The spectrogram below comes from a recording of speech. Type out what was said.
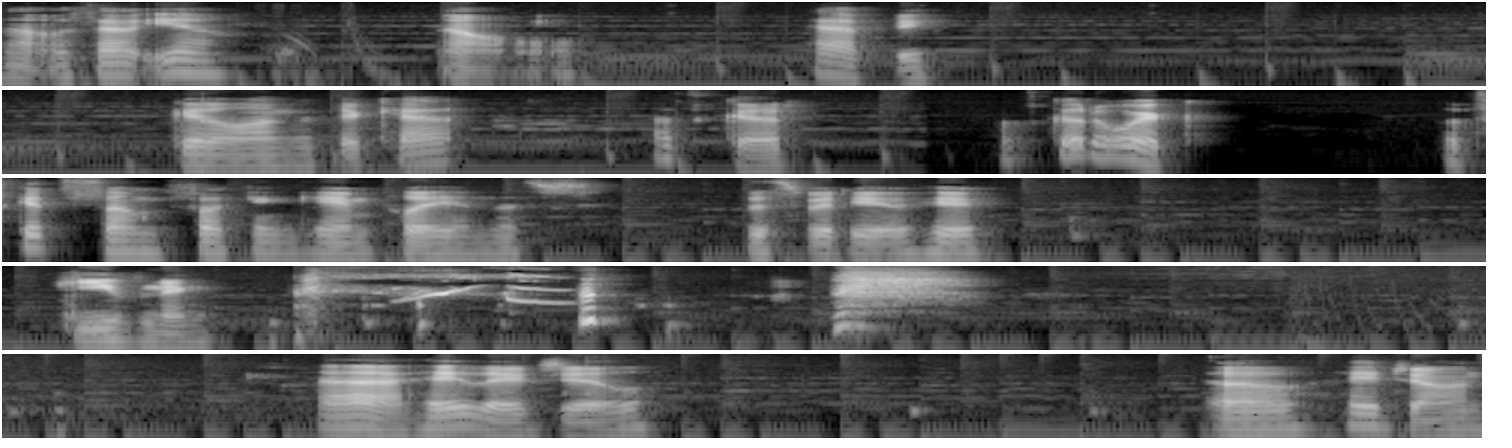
Not without you. Oh. Happy. Get along with your cat? That's good. Let's go to work. Let's get some fucking gameplay in this this video here. Evening. ah, hey there, Jill. Oh, hey, John.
